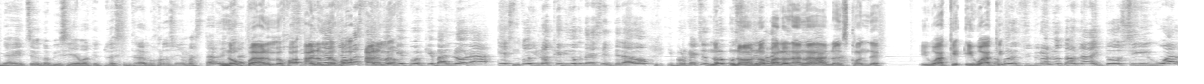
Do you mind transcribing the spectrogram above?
Me ha dicho que no piensa igual que tú, la sientes a lo mejor dos años más tarde. No, pues a lo mejor, Si a lo mejor, a lo porque, mejor, porque valora esto y no ha querido que te hayas enterado y porque ha hecho todo no, lo posible no, no para valora nada, lo esconde. Igual que, igual No, que, pero si tú no has notado nada y todo sigue igual,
